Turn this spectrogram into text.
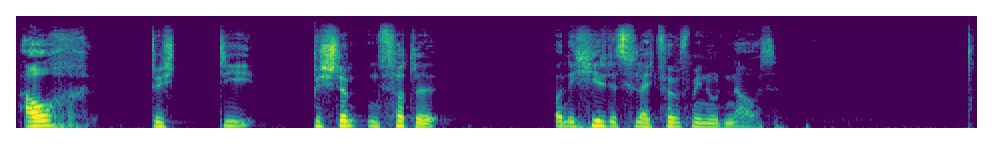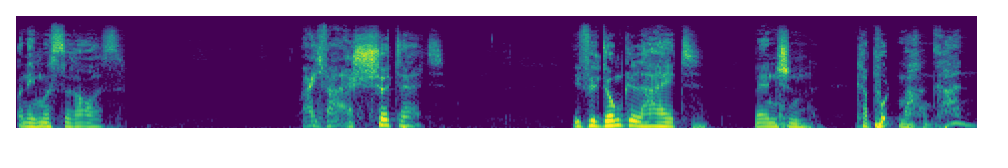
Auch durch die bestimmten Viertel. Und ich hielt es vielleicht fünf Minuten aus. Und ich musste raus. Ich war erschüttert, wie viel Dunkelheit Menschen kaputt machen kann.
